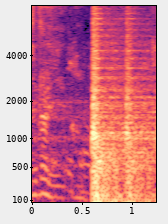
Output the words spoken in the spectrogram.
我就到这里。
